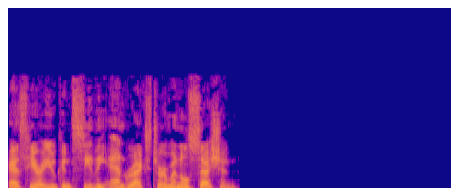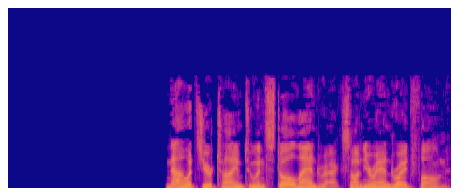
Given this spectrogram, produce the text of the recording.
As here you can see the Andrax terminal session. Now it's your time to install Andrax on your Android phone.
